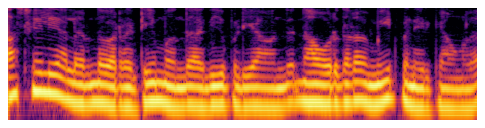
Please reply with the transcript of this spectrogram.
ஆஸ்திரேலியாவிலேருந்து வர்ற டீம் வந்து அதிகப்படியாக வந்து நான் ஒரு தடவை மீட் பண்ணியிருக்கேன் அவங்கள.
